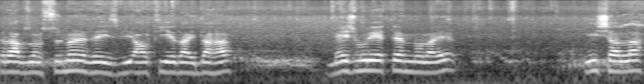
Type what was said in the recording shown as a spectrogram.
Trabzon Sürmene'deyiz bir 6-7 ay daha. Mecburiyetten dolayı inşallah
